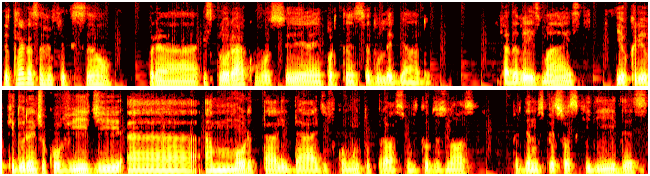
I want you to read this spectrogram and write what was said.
eu trago essa reflexão para explorar com você a importância do legado. Cada vez mais, eu creio que durante o Covid a, a mortalidade ficou muito próxima de todos nós. Perdemos pessoas queridas,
